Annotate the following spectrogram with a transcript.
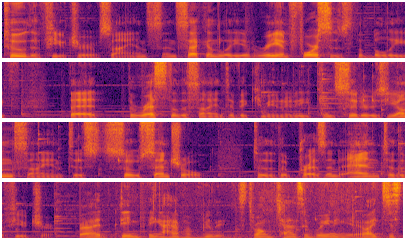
to the future of science. And secondly, it reinforces the belief that the rest of the scientific community considers young scientists so central to the present and to the future. I didn't think I have a really strong chance of winning. You know, I just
